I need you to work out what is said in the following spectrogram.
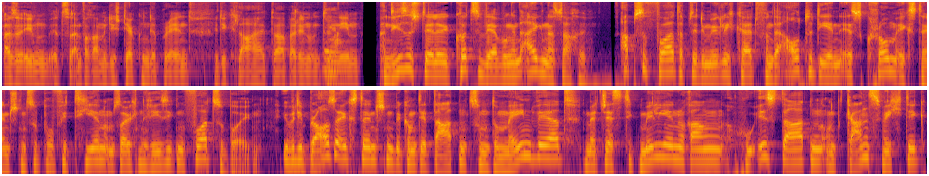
Also eben jetzt einfach einmal die Stärkung der Brand für die Klarheit da bei den Unternehmen. Ja. An dieser Stelle kurze Werbung in eigener Sache. Ab sofort habt ihr die Möglichkeit, von der AutoDNS Chrome Extension zu profitieren, um solchen Risiken vorzubeugen. Über die Browser Extension bekommt ihr Daten zum Domainwert, Majestic Million Rang, Whois-Daten und ganz wichtig,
